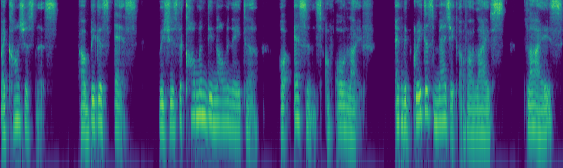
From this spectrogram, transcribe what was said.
by consciousness, our biggest S, which is the common denominator or essence of all life. And the greatest magic of our lives lies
